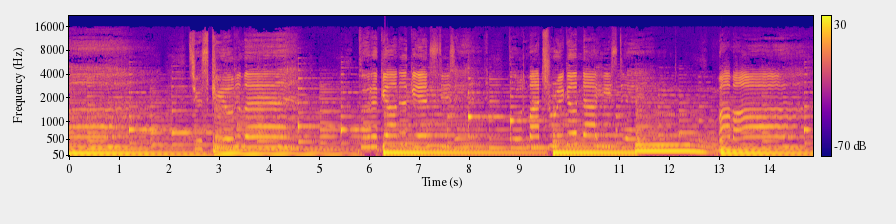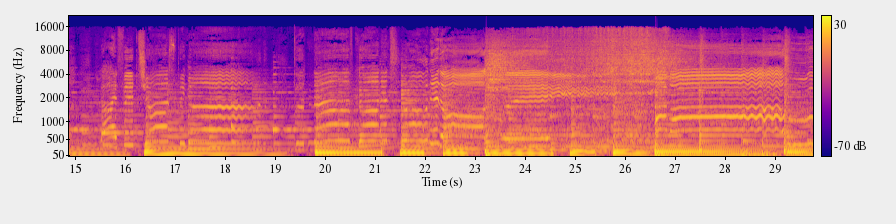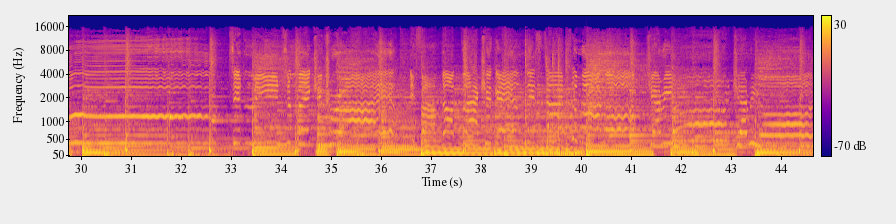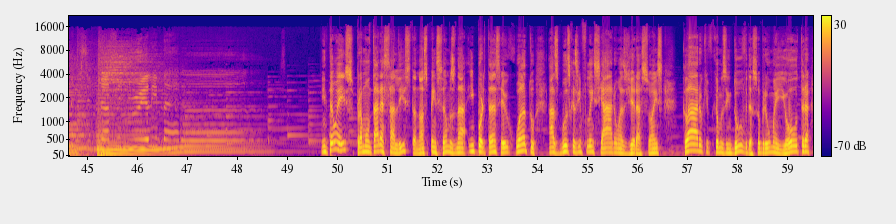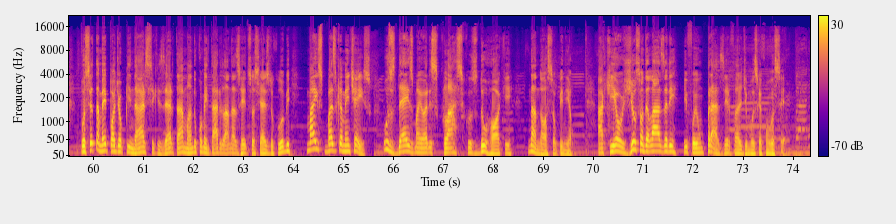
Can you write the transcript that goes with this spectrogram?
Então é isso. Para montar essa lista, nós pensamos na importância e o quanto as músicas influenciaram as gerações. Claro que ficamos em dúvida sobre uma e outra. Você também pode opinar se quiser, tá? Manda um comentário lá nas redes sociais do clube. Mas basicamente é isso. Os 10 maiores clássicos do rock, na nossa opinião. Aqui é o Gilson De Lázari e foi um prazer falar de música com você.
